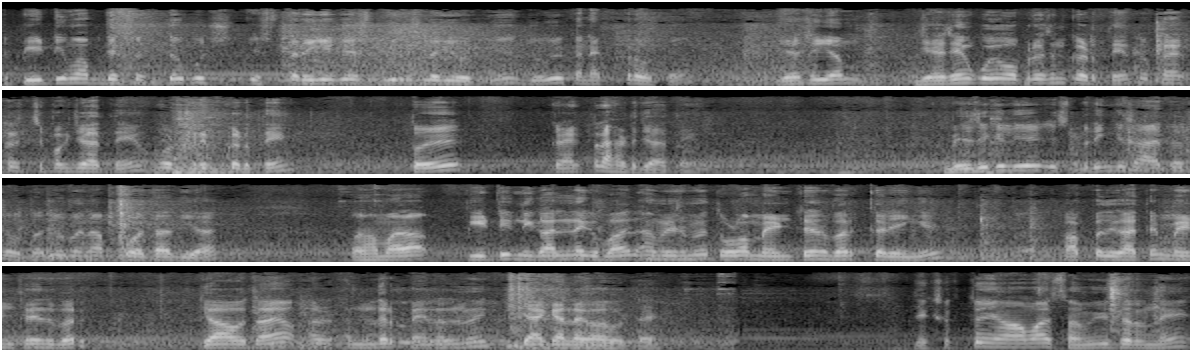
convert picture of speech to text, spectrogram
तो पीटी में आप देख सकते हो कुछ इस तरीके के स्क्रीन लगी होती हैं, जो कि कनेक्टर होते हैं। जैसे हम जैसे हम कोई ऑपरेशन करते हैं तो कनेक्टर चिपक जाते हैं और ट्रिप करते हैं तो ये कनेक्टर हट जाते हैं। बेसिकली एक स्प्रिंग की सहायता से होता है, जो मैंने आपको बता दिया है। और हमारा पीटी निकालने के बाद हम इसमें थोड़ा मेंटेनेंस वर्क करेंगे। तो आपको दिखाते हैं मेंटेनेंस वर्क क्या होता है और अंदर पैनल में क्या क्या लगा होता है। देख सकते हो यहाँ हमारे समीर सर ने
